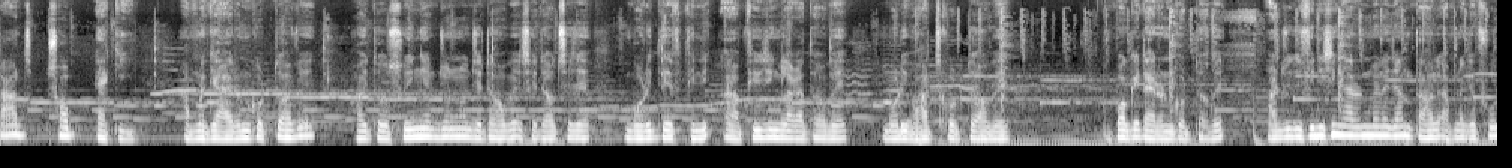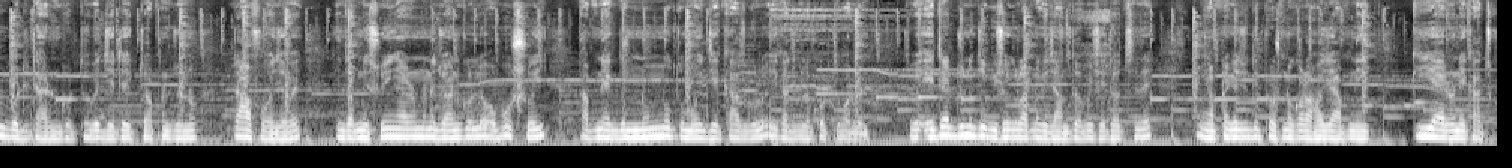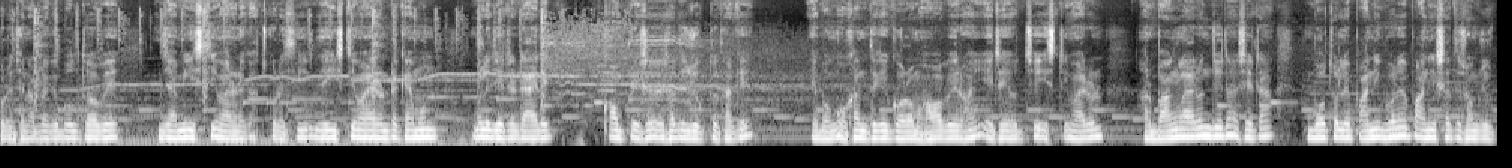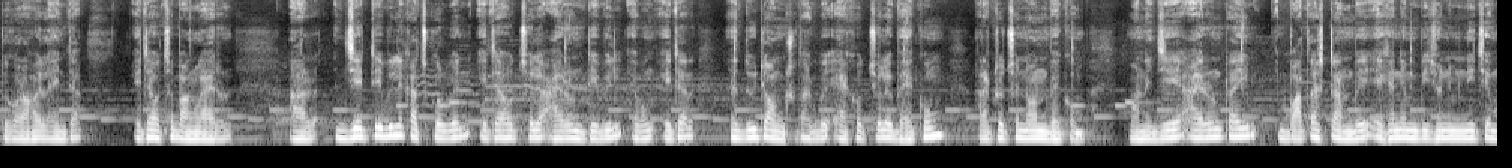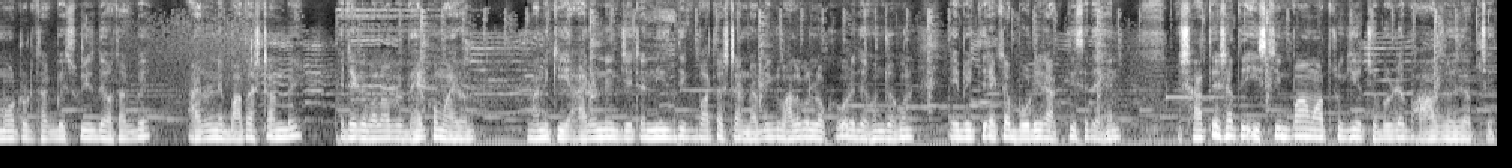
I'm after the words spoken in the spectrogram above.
কাজ সব একই। আপনাকে আয়রন করতে হবে, হয়তো সুইংয়ের জন্য যেটা হবে সেটা হচ্ছে যে বডিতে ফিউজিং লাগাতে হবে, বডি ভাঁজ করতে হবে পকেট আয়রন করতে হবে। আর যদি ফিনিশিং আয়রন ম্যানে যান, তাহলে আপনাকে ফুল বডিটা আয়রন করতে হবে, যেটা একটু আপনার জন্য টাফ হয়ে যাবে। কিন্তু আপনি সুইং আয়রন ম্যানে জয়েন করলে অবশ্যই আপনি একদম ন্যূনতম যে কাজগুলো, এই কাজগুলো করতে পারবেন। তবে এটার জন্য যে বিষয়গুলো আপনাকে জানতে হবে সেটা হচ্ছে যে আপনাকে যদি প্রশ্ন করা হয় যে আপনি কী আয়রনে কাজ করেছেন, আপনাকে বলতে হবে যে আমি স্টিম আয়রনে কাজ করেছি। যে স্টিম আয়রনটা কেমন বলে যেটা ডাইরেক্ট কম্প্রেসারের সাথে যুক্ত থাকে এবং ওখান থেকে গরম হাওয়া বের হয়, এটাই হচ্ছে স্টিম আয়রন আর বাংলা আয়রন যেটা, সেটা বোতলে পানি ভরে পানির সাথে সংযুক্ত করা হয় লাইনটা। এটা হচ্ছে বাংলা আয়রন আর যে টেবিলে কাজ করবেন, এটা হচ্ছে আয়রন টেবিল এবং এটার দুইটা অংশ থাকবে। এক হচ্ছে হলে ভ্যাকুম আর একটা হচ্ছে নন ভ্যাকুম মানে যে আয়রনটাই বাতাস টানবে, এখানে পিছনে নিচে মোটর থাকবে সুইচ দেওয়া থাকবে আয়রনে বাতাস টানবে, এটাকে বলা হবে ভ্যাকুম আয়রন মানে কি আয়রনের যেটা নিচ দিক বাতাস টানবে, আপনি একটু ভালো করে লক্ষ্য করে দেখুন, যখন এই ব্যক্তির একটা বডি রাখতেছে, দেখেন, সাথে সাথে স্টিম পাওয়া মাত্র কি হচ্ছে বডিটা ভাজ হয়ে যাচ্ছে।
